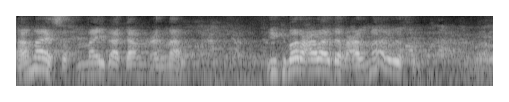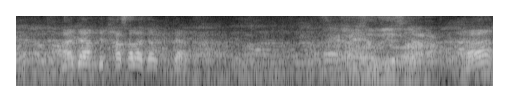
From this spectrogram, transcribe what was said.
ها ما يصح. ما إذا كان معه مال. يجبر على دفع المال ويخرج. ما دام قد حصلت الكتابة يسوي يرجع ها؟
